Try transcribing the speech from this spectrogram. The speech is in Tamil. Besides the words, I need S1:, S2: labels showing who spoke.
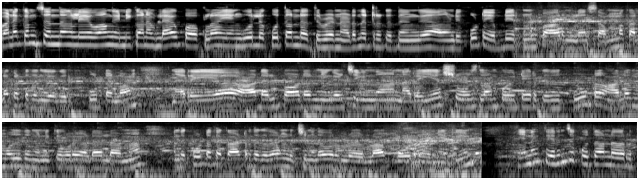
S1: வணக்கம் சொந்தங்களே வாங்க இன்றைக்கான விளாக் பார்க்கலாம். எங்கள் ஊரில் கூத்தாண்ட திருவிழா நடந்துகிட்டு இருக்குதுங்க அதனுடைய கூட்டம் எப்படி இருக்குன்னு பாருங்களேன். செம்ம களை கூட்டம்லாம். நிறைய ஆடல் பாடல் நிகழ்ச்சிங்க தான். நிறைய ஷோஸ்லாம் போயிட்டே இருக்குது. கூட்டம் அலை மோதுதுங்க நிற்க கூட இடம் இல்லாமல் அந்த கூட்டத்தை காட்டுறதுக்கு தான் உங்களுக்கு சின்னதாக ஒரு விளாக் போடுறேன் இன்றைக்கி எனக்கு தெரிஞ்ச கூத்தாண்டவர்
